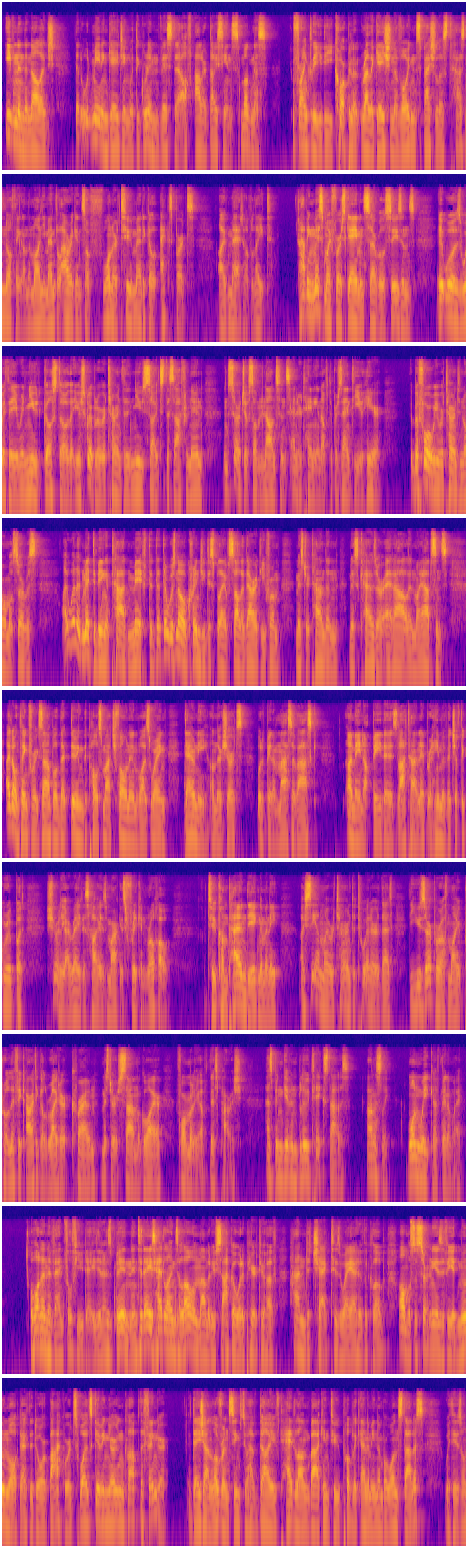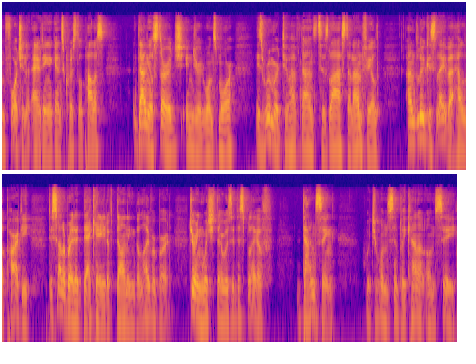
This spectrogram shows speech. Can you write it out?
even in the knowledge that it would mean engaging with the grim vista of Allardycean smugness. Frankly, the corpulent relegation avoidance specialist has nothing on the monumental arrogance of one or two medical experts I've met of late. Having missed my first game in several seasons, it was with a renewed gusto that your scribbler returned to the news sites this afternoon in search of some nonsense entertaining enough to present to you here. Before we return to normal service, I will admit to being a tad miffed that there was no cringy display of solidarity from Mr. Tandon, Miss Cowser et al. in my absence. I don't think, for example, that doing the post match phone in whilst wearing Downey on their shirts would have been a massive ask. I may not be the Zlatan Ibrahimovic of the group, but surely I rate as high as Marcus freaking Rojo. To compound the ignominy, I see on my return to Twitter that the usurper of my prolific article writer crown, Mr. Sam Maguire, formerly of this parish, has been given blue tick status. Honestly, one week I've been away. What an eventful few days it has been. In today's headlines alone, Mamadou Sakho would appear to have hand checked his way out of the club, almost as certainly as if he had moonwalked out the door backwards whilst giving Jurgen Klopp the finger. Dejan Lovren seems to have dived headlong back into public enemy number one status, with his unfortunate outing against Crystal Palace. Daniel Sturridge, injured once more, is rumoured to have danced his last at Anfield, and Lucas Leiva held a party to celebrate a decade of donning the liverbird, during which there was a display of dancing which one simply cannot unsee.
